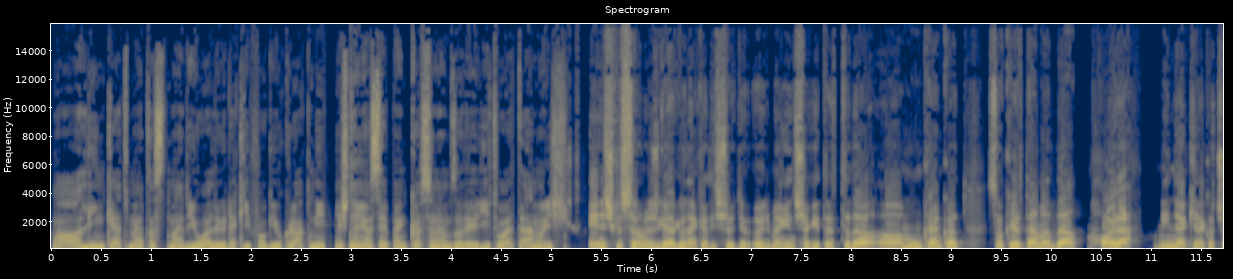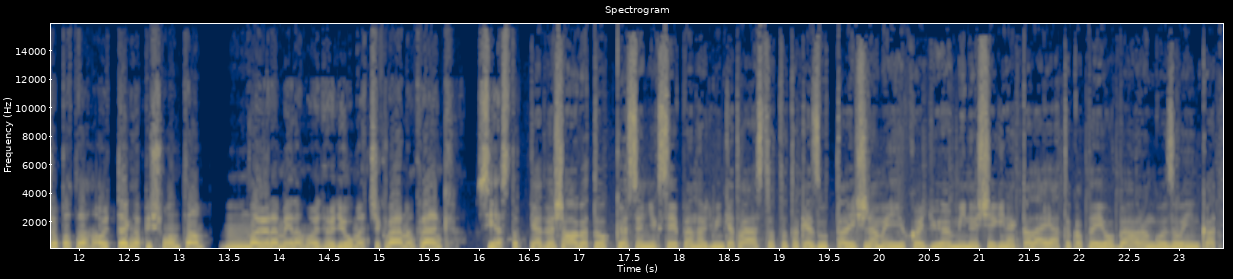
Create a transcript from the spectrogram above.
a linket, mert azt már jó előre ki fogjuk rakni, és nagyon szépen köszönöm Zoli, hogy itt voltál ma is. Én is köszönöm, és Gergő neked is, hogy, hogy megint segítetted a, a munkánkat szakértelmeddel. Hajrá mindenkinek a csapata, ahogy tegnap is mondtam. Nagyon remélem, hogy, hogy jó meccsek várnak ránk. Sziasztok! Kedves hallgatók, köszönjük szépen, hogy minket választottatok ezúttal, és reméljük, hogy minőséginek találjátok a playoff beharangozóinkat,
